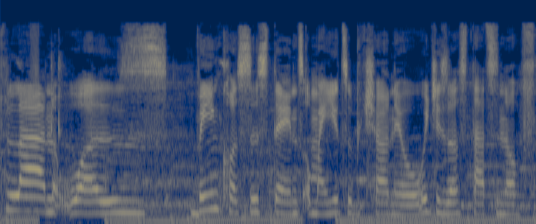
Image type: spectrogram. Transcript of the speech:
plan was being consistent on my YouTube channel, which is just starting off.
